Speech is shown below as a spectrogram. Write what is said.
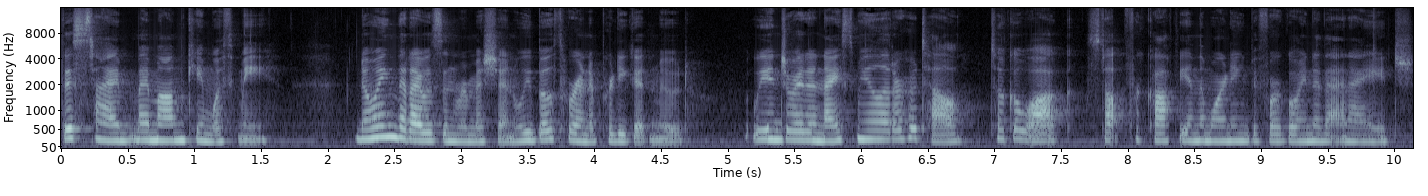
This time, my mom came with me. Knowing that I was in remission, we both were in a pretty good mood. We enjoyed a nice meal at our hotel, took a walk, stopped for coffee in the morning before going to the NIH.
